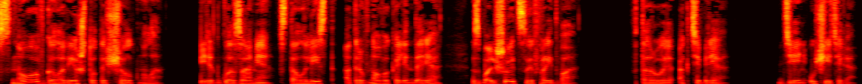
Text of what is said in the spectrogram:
Снова в голове что-то щелкнуло. Перед глазами встал лист отрывного календаря с большой цифрой 2. 2 октября. День учителя.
